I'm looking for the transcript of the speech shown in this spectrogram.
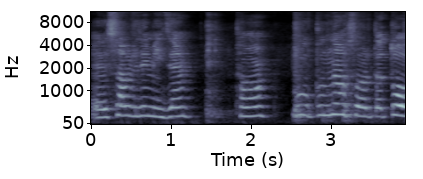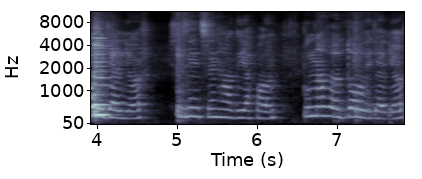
e, sabredemeyeceğim. Tamam. Bu bundan sonra da doğru geliyor. Sizin için hadi yapalım. Bundan sonra doğru geliyor.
